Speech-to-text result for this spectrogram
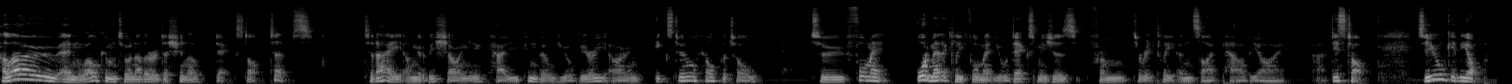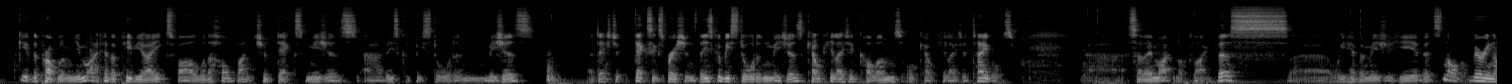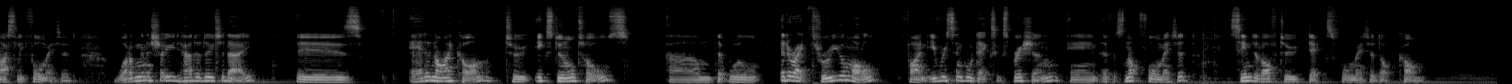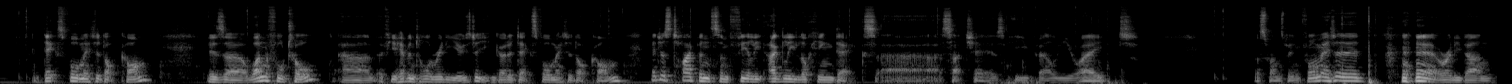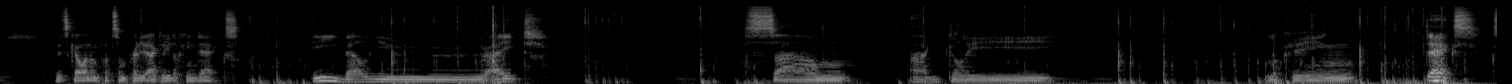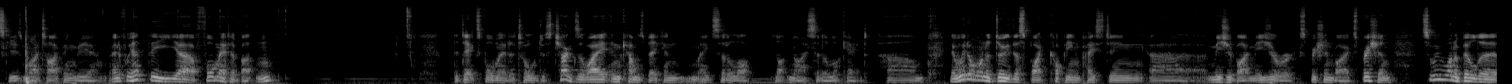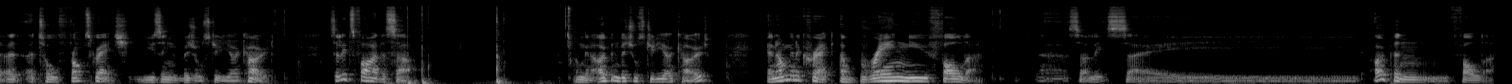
Hello and welcome to another edition of DAX.tips. Tips. Today I'm going to be showing you how you can build your very own external helper tool to format automatically format your DAX measures from directly inside Power BI uh, desktop. So you'll get the get the problem. You might have a PBIX file with a whole bunch of DAX measures. Uh, these could be stored in measures, uh, DAX, expressions. These could be stored in measures, calculated columns, or calculated tables. Uh, so they might look like this. Uh, we have a measure here that's not very nicely formatted. What I'm going to show you how to do today is add an icon to external tools um, that will iterate through your model, find every single DAX expression, and if it's not formatted, send it off to daxformatter.com. daxformatter.com is a wonderful tool. Uh, if you haven't already used it, you can go to daxformatter.com and just type in some fairly ugly looking DAX, uh, such as evaluate. This one's been formatted, already done. Let's go on and put some pretty ugly looking DAX. Evaluate some ugly looking DAX. Excuse my typing there. And if we hit the uh, formatter button, the DAX formatter tool just chugs away and comes back and makes it a lot, lot nicer to look at. Um, now we don't want to do this by copying and pasting uh, measure by measure or expression by expression, so we want to build a, a, a tool from scratch using Visual Studio Code. So let's fire this up. I'm going to open Visual Studio Code and I'm going to create a brand new folder. Uh, so let's say open folder.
